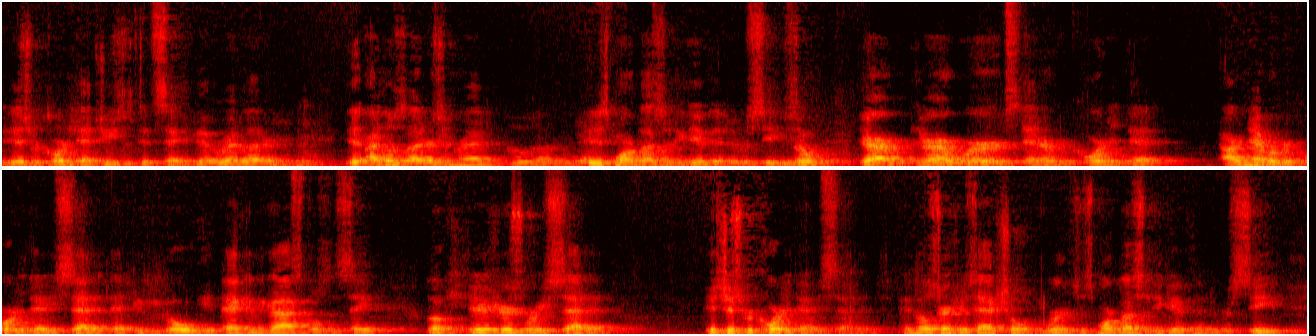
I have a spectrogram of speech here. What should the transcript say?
It is recorded that Jesus did say it. You have a red letter? Are those letters in red? It is more blessed to give than to receive. So there are, there are words that are recorded that are never recorded that he said it, that you could go back in the Gospels and say, look, here, here's where he said it. It's just recorded that he said it. And those are his actual words. It's more blessed to give than to receive.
